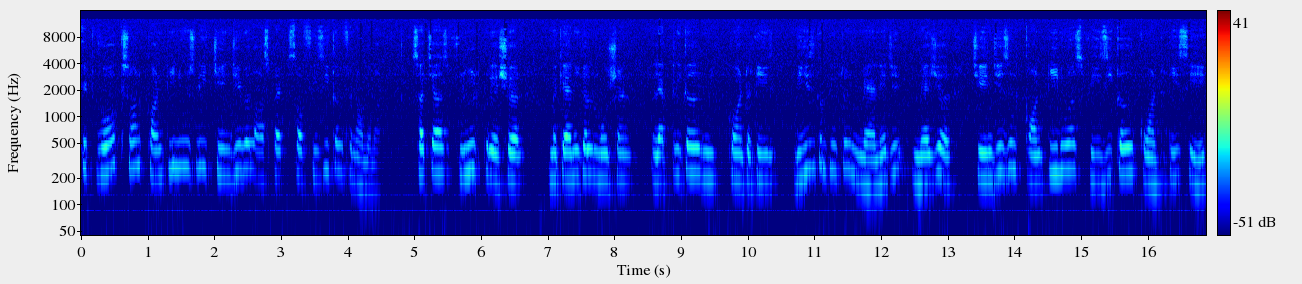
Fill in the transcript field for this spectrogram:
it works on continuously changeable aspects of physical phenomena such as fluid pressure, mechanical motion, electrical quantities. These computers manage measure changes in continuous physical quantities say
